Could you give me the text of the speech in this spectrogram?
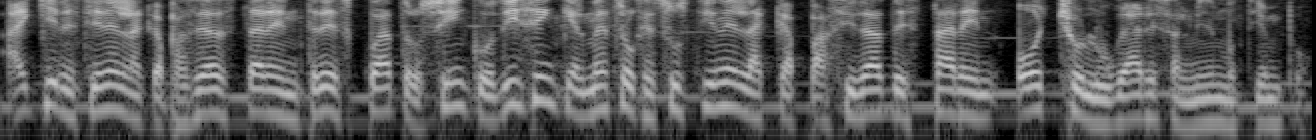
Hay quienes tienen la capacidad de estar en tres, cuatro, cinco. Dicen que el Maestro Jesús tiene la capacidad de estar en ocho lugares al mismo tiempo.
